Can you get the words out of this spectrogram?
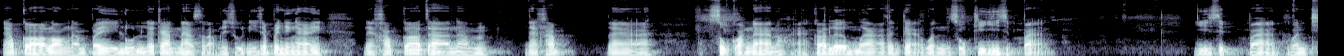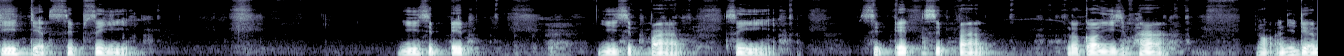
นะครับก็ลองนำไปลุ้นแล้วกันนะครับสำหรับในสูตรนี้จะเป็นยังไงนะครับ ก็จะนำนะครับแต่ศุกร์ก่อนหน้าเนาะะก็เริ่มมาตั้งแต่วันศุกร์ที่ 28 28 วันที่ 7 14 21 28 4 11 18 แล้วก็ 25เนาะอันนี้เดือน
